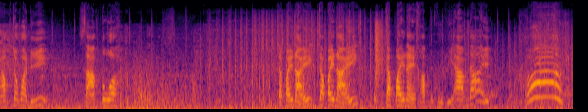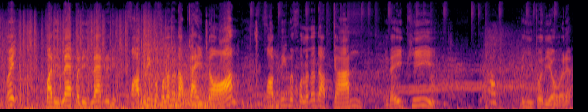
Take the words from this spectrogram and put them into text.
ครับจังหวะนี้ 3 ตัว จะไปไหนจะไปไหน จะไปไหนครับโอ้โหพี่อาร์มได้เฮ้ยมาดิแลกมาดิแลกเลยดิความนิ่งเป็นคนละระดับกันไอ้น้อง ความนิ่งเป็นคนละระดับกันอยู่ไหนอีกพี่เอ้าได้ยิงตัวเดียววะเนี่ย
